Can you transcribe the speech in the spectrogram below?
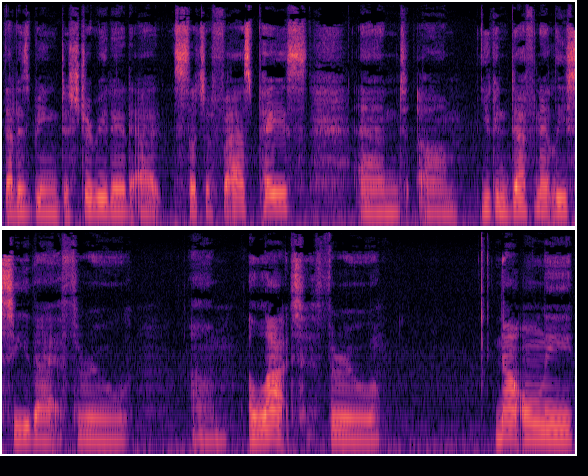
that is being distributed at such a fast pace. And um, you can definitely see that through um, a lot through not only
